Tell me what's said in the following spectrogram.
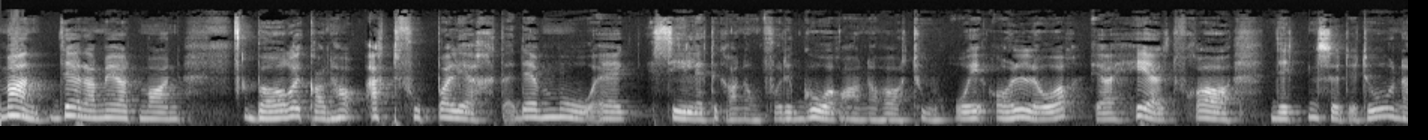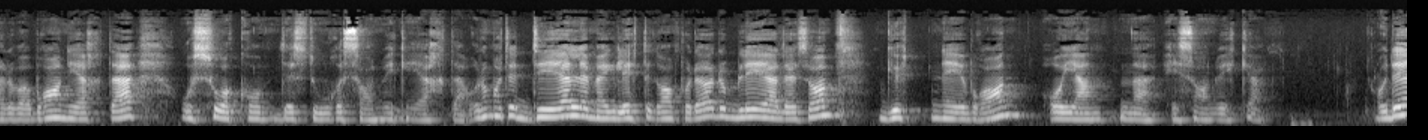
Men det der med at man bare kan ha ett fotballhjerte, det må jeg si litt om. For det går an å ha to. Og i alle år, ja helt fra 1972, når det var Brannhjerte, og så kom det store Sandviken-hjertet. Og da måtte jeg dele meg litt på det. og Da ble det sånn guttene i Brann og jentene i Sandviken. Og det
